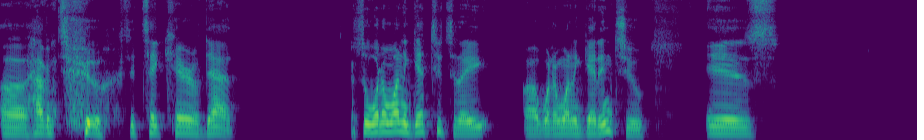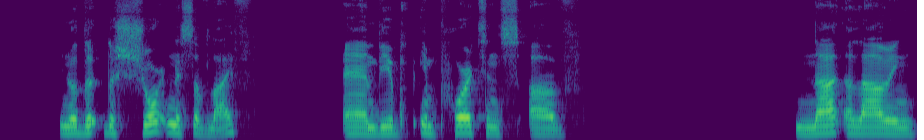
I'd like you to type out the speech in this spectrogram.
uh, having to to take care of dad. So what i want to get to today uh, what i want to get into is you know the the shortness of life and the importance of not allowing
